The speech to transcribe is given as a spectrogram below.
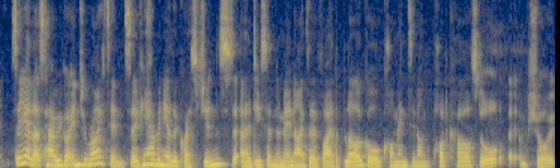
so yeah, that's how we got into writing. So if you have any other questions, uh, do send them in either via the blog or commenting on the podcast, or I'm sure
